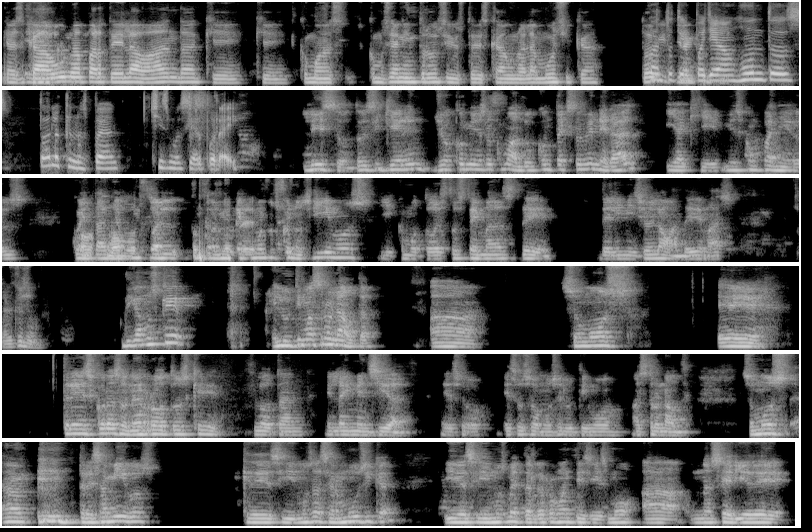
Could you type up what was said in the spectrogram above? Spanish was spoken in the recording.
¿Qué hace cada Eh, uno aparte de la banda? ¿Qué, qué, cómo, has- ¿Cómo se han introducido ustedes cada uno a la música? Todo que ¿Cuánto tiempo llevan juntos? Todo lo que nos puedan chismosear por ahí. Listo. Entonces, si quieren, yo comienzo como dando un contexto general y aquí mis compañeros cuentan Vamos. puntual- puntualmente cómo nos conocimos y como todos estos temas de, del inicio de la banda y demás. Claro que sí. digamos que el último astronauta, ah, somos eh, tres corazones rotos que flotan en la inmensidad. Eso, eso somos el último astronauta. Somos ah, tres amigos que decidimos hacer música y decidimos meterle romanticismo a una serie de,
